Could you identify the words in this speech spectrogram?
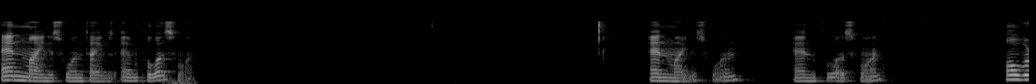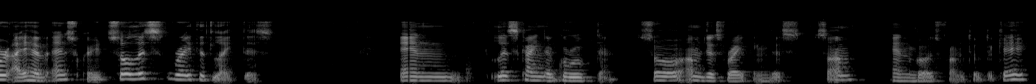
n minus 1 times n plus 1. n minus 1 n plus 1 over I have n squared. So let's write it like this. And let's kind of group them. So I'm just writing this sum. n goes from 2 to k.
